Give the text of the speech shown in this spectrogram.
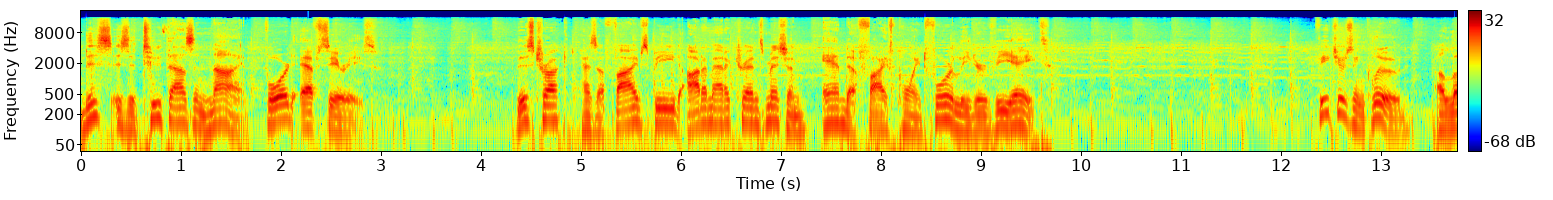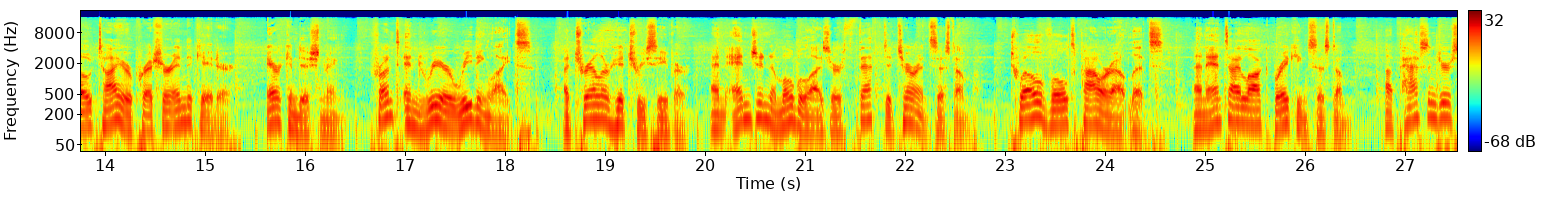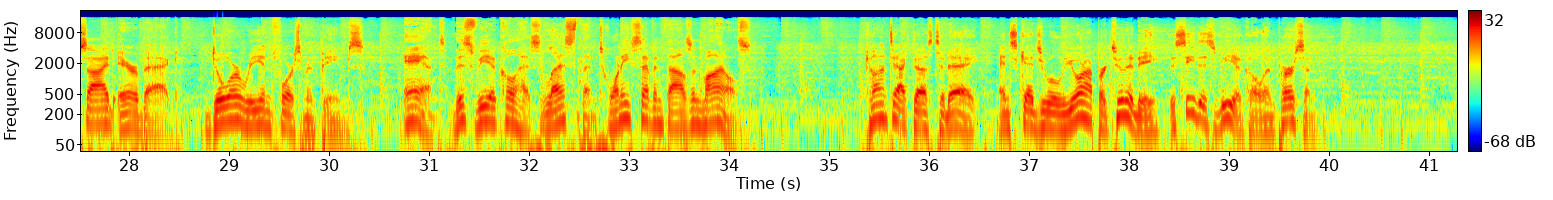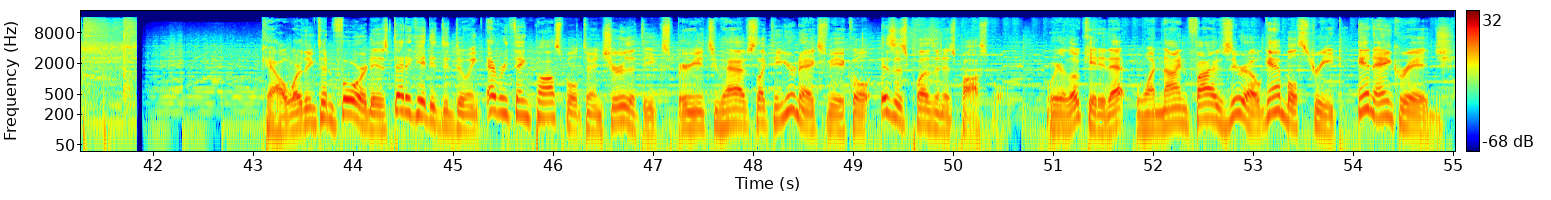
This is a 2009 Ford F-Series. This truck has a 5-speed automatic transmission and a 5.4-liter V8. Features include a low tire pressure indicator, air conditioning, front and rear reading lights, a trailer hitch receiver, an engine immobilizer theft deterrent system, 12-volt power outlets, an anti-lock braking system, a passenger side airbag, door reinforcement beams, and this vehicle has less than 27,000 miles. Contact us today and schedule your opportunity to see this vehicle in person. Cal Worthington Ford is dedicated to doing everything possible to ensure that the experience you have selecting your next vehicle is as pleasant as possible. We're located at 1950 Gambell Street in Anchorage.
